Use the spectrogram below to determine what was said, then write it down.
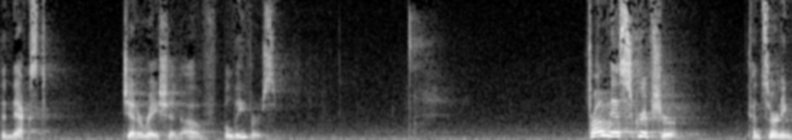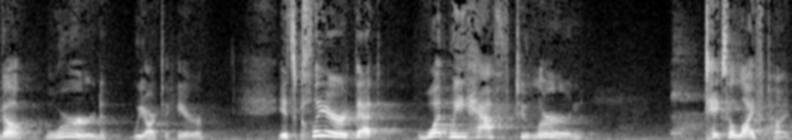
the next generation of believers. From this scripture concerning the word we are to hear, it's clear that what we have to learn takes a lifetime.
